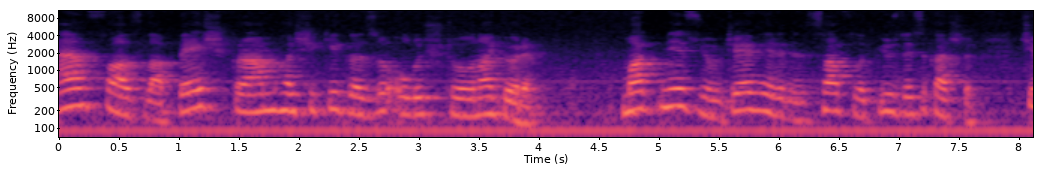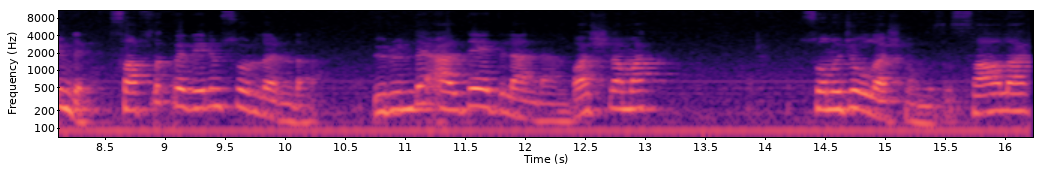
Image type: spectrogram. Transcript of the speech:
en fazla 5 gram H2 gazı oluştuğuna göre magnezyum cevherinin saflık yüzdesi kaçtır? Şimdi saflık ve verim sorularında üründe elde edilenden başlamak sonuca ulaşmamızı sağlar.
